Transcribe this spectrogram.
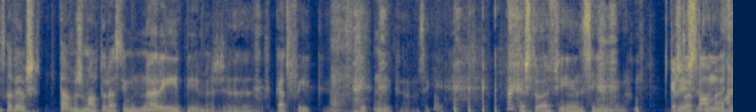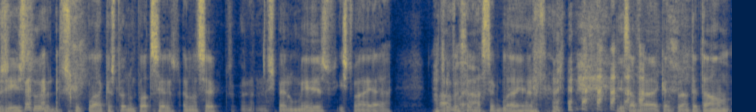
sabemos, estávamos numa altura assim, não era hippie, mas ah, um bocado freak, beatnik, não sei o quê. Ah, Castor, fim, sim. Castor Registro- Palma. O registro, desculpe lá, Castor, não pode ser, a não ser que eh, espera um mês, isto vai Aprovação. à Assembleia e só vai. Pronto, então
